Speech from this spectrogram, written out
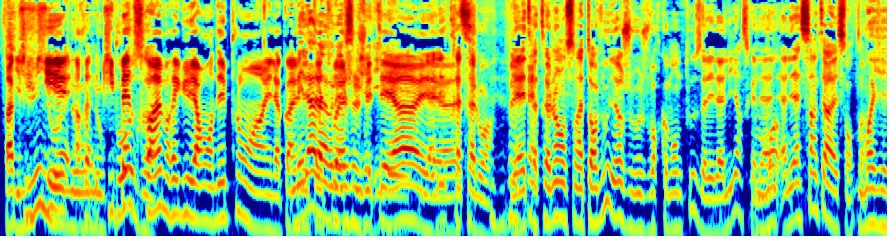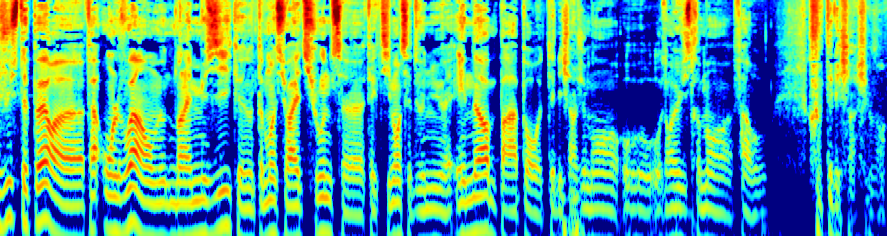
Enfin, qui, qui, lui qui, nous, est- nous, nous qui pose- pète quand même régulièrement des plombs. Hein. Il a quand même mais des là, là, tatouages voilà, il- GTA. il, il, et, allait euh, très très loin. Il allait très très loin dans son interview. D'ailleurs, je, vous- je vous recommande tous d'aller la lire parce qu'elle est, elle est assez intéressante. hein. Moi, j'ai juste peur. euh, Enfin, on le voit dans la musique, notamment sur iTunes. euh, effectivement, c'est devenu énorme par rapport au téléchargement, aux, aux enregistrements, enfin au, au téléchargement,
